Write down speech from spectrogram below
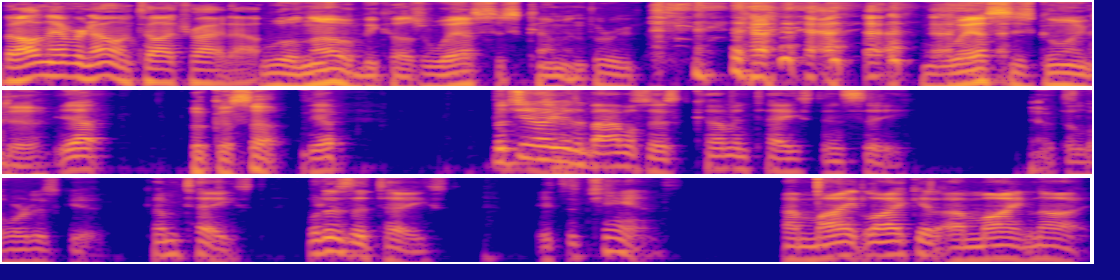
but I'll never know until I try it out. we'll know because Wes is coming through. Wes is going to Yep. hook us up. Yep. But you know, even the Bible says, "Come and taste and see that the Lord is good." Come taste. What is a taste? It's a chance. I might like it. I might not.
